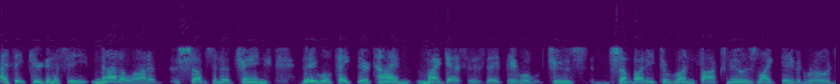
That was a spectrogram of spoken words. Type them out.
I think you're going to see not a lot of substantive change. They will take their time. My guess is they they will choose somebody to run Fox News like David Rhodes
